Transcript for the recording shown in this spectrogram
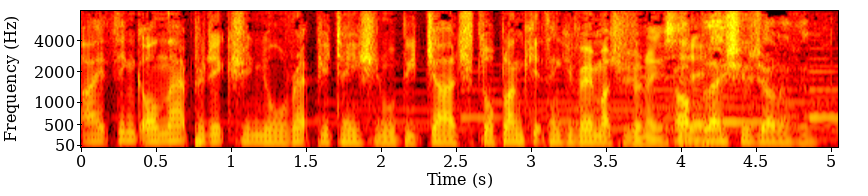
I think on that prediction, your reputation will be judged. Lord Blunkett, thank you very much for joining us God today. God bless you, Jonathan.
